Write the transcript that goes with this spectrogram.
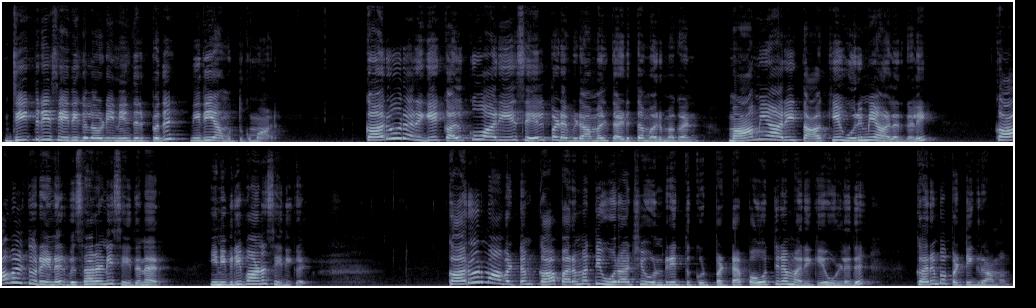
ஜி த்ரீ செய்திகளோடு இணைந்திருப்பது நிதியா முத்துக்குமார். கரூர் அருகே கல்குவாரியை செயல்பட விடாமல் தடுத்த மருமகன். மாமியாரை தாக்கிய உரிமையாளர்களை காவல்துறையினர் விசாரணை செய்தனர். இனி விரிவான செய்திகள். கரூர் மாவட்டம் கா. பரமத்தி ஊராட்சி ஒன்றியத்துக்குட்பட்ட பௌத்திரம் அருகே உள்ளது கரும்பப்பட்டி கிராமம்.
